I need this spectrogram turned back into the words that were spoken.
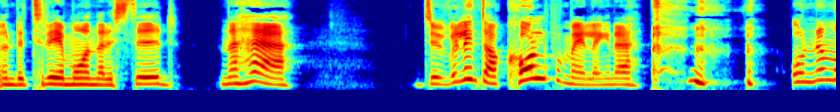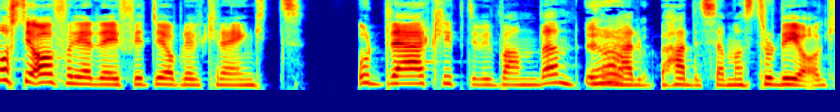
under tre månaders tid. Nähä, du vill inte ha koll på mig längre. och nu måste jag avfölja dig för att jag blev kränkt. Och där klippte vi banden Ja. som vi hade, hade tillsammans, trodde jag.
